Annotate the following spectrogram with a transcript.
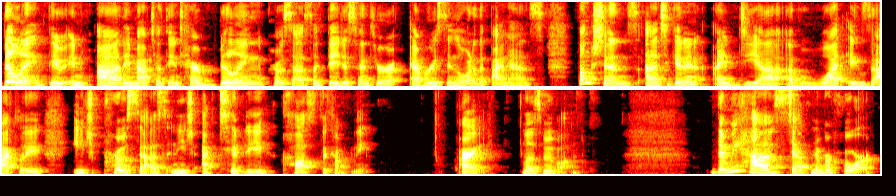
billing, they uh, they mapped out the entire billing process. Like they just went through every single one of the finance functions uh, to get an idea of what exactly each process and each activity costs the company. All right, let's move on. Then we have step number four,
